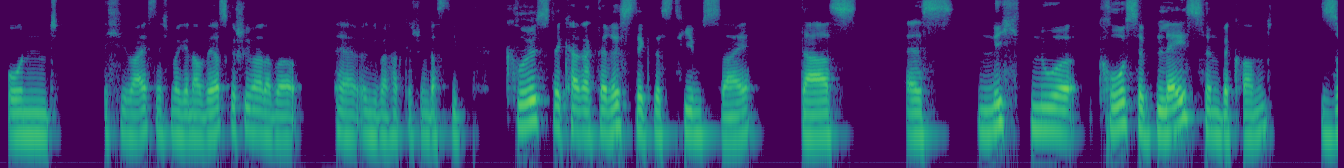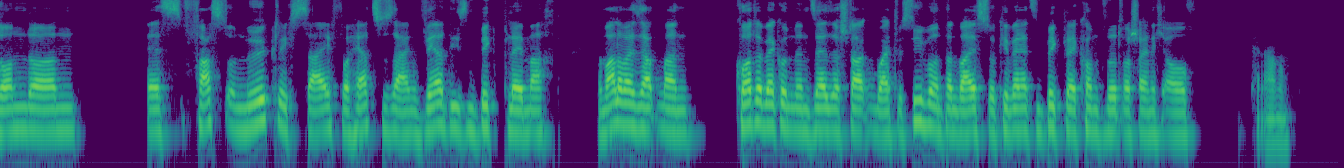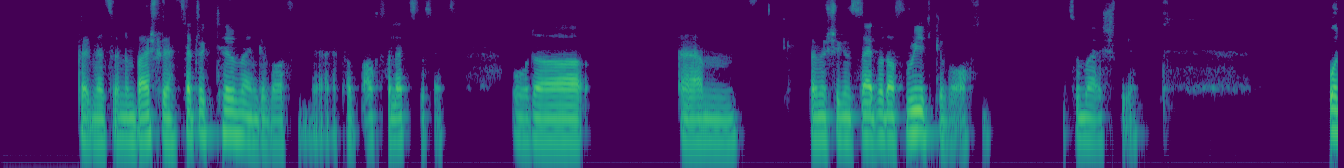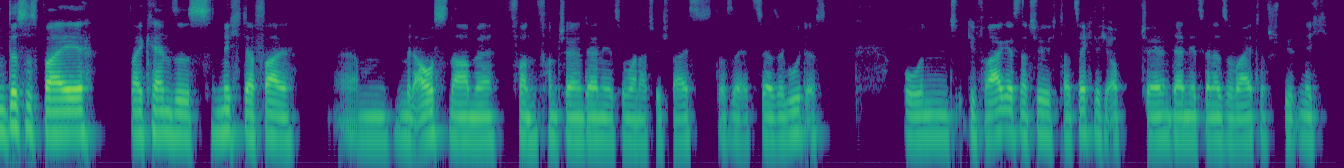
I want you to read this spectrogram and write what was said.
Und ich weiß nicht mehr genau, wer es geschrieben hat, aber äh, irgendjemand hat geschrieben, dass die größte Charakteristik des Teams sei, dass es nicht nur große Plays hinbekommt, sondern es fast unmöglich sei, vorherzusagen, wer diesen Big Play macht. Normalerweise hat man Quarterback und einen sehr, sehr starken Wide Receiver und dann weißt du, okay, wenn jetzt ein Big Play kommt, wird wahrscheinlich auf, keine Ahnung, fällt mir jetzt in einem Beispiel, Cedric Tillman geworfen, der kommt auch verletzt ist jetzt. Oder ähm, bei Michigan State wird auf Reed geworfen zum Beispiel. Und das ist bei, bei Kansas nicht der Fall. Ähm, mit Ausnahme von, von Jalen Daniels, wo man natürlich weiß, dass er jetzt sehr, sehr gut ist. Und die Frage ist natürlich tatsächlich, ob Jalen Daniels, wenn er so weiter spielt, nicht.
